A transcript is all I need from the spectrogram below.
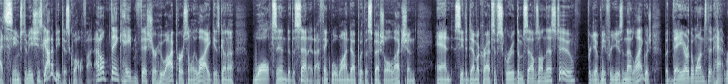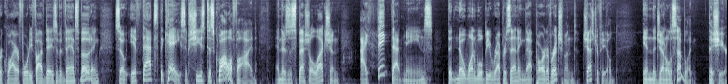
it seems to me she's got to be disqualified. I don't think Hayden Fisher, who I personally like, is going to waltz into the Senate. I think we'll wind up with a special election. And see, the Democrats have screwed themselves on this too. Forgive me for using that language, but they are the ones that ha- require 45 days of advance voting. So if that's the case, if she's disqualified and there's a special election, I think that means that no one will be representing that part of Richmond, Chesterfield, in the General Assembly this year.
